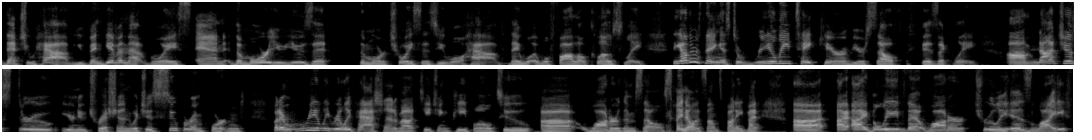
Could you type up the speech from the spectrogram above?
that you have. You've been given that voice, and the more you use it, the more choices you will have. They will, will follow closely. The other thing is to really take care of yourself physically, um, not just through your nutrition, which is super important, but I'm really, really passionate about teaching people to uh, water themselves. I know it sounds funny, but uh, I, I believe that water truly is life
